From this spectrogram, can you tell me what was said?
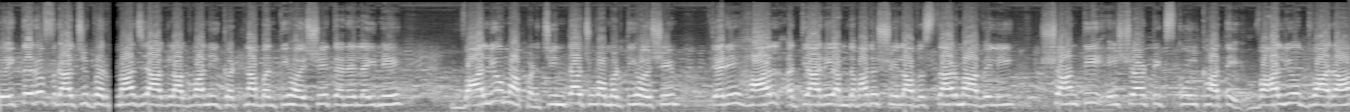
તો એક તરફ રાજ્યભરમાં જે આગ લાગવાની ઘટના બનતી હોય છે, તેને લઈને વાલીઓમાં પણ ચિંતા જોવા મળતી હોય છે. ત્યારે હાલ અત્યારે અમદાવાદ શેલા વિસ્તારમાં આવેલી શાંતિ એશિયાટિક સ્કૂલ ખાતે વાલીઓ દ્વારા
